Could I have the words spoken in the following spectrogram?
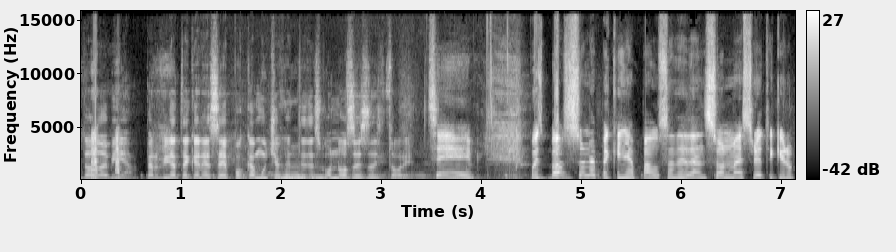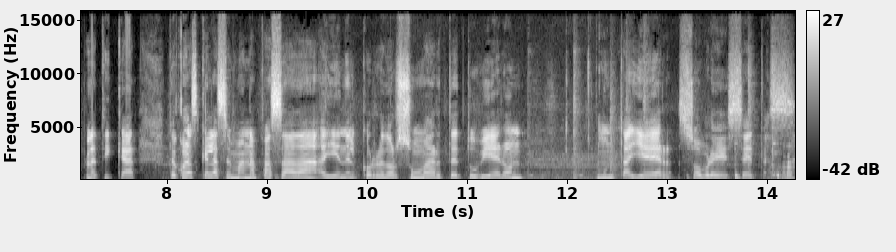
Todavía. Pero fíjate que en esa época mucha gente desconoce esa historia. Sí. Pues vamos a hacer una pequeña pausa de danzón, maestro. Yo te quiero platicar. ¿Te acuerdas que la semana pasada ahí en el corredor Sumarte tuvieron un taller sobre setas.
